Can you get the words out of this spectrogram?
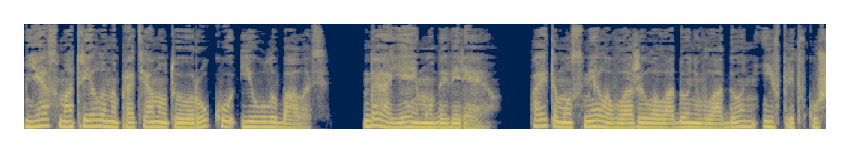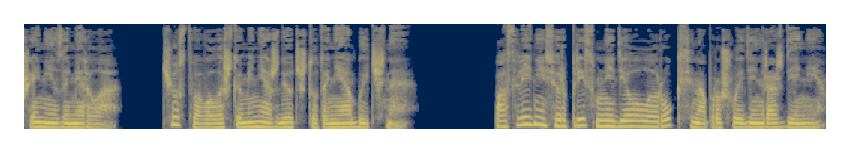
Я смотрела на протянутую руку и улыбалась. Да, я ему доверяю. Поэтому смело вложила ладонь в ладонь и в предвкушении замерла. Чувствовала, что меня ждет что-то необычное. Последний сюрприз мне делала Рокси на прошлый день рождения.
